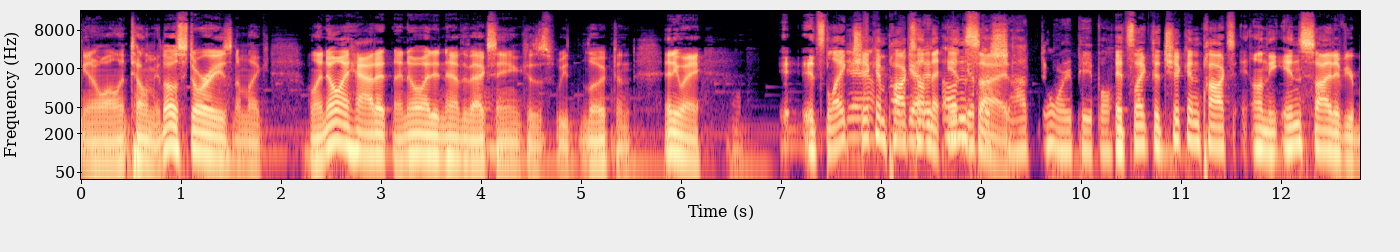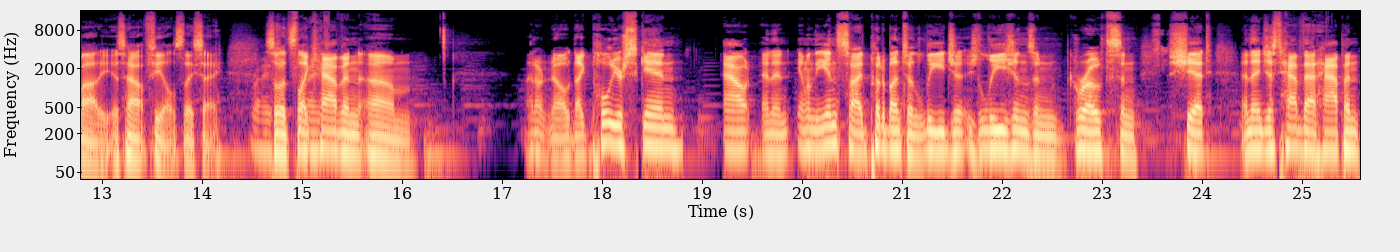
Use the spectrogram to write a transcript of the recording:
you know, all telling me those stories, and I'm like, well, I know I had it, and I know I didn't have the vaccine because we looked, and anyway, it, it's like Yeah, chicken pox on the I'll inside. shot. Don't worry, people. It's like the chicken pox on the inside of your body is how it feels. They say. Right, so it's like right. having, um, I don't know, like pull your skin out and then on the inside put a bunch of lesions and growths and shit, and then just have that happen.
